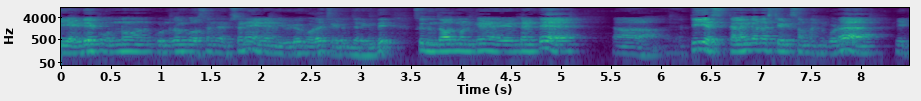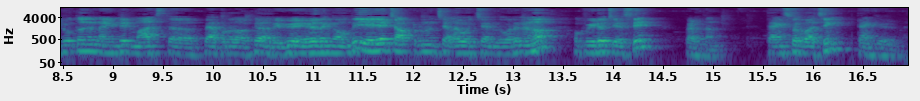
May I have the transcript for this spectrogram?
ఈ ఐడియా ఉన్నాం ఉండడం కోసం చెప్పని నేను ఈ వీడియో కూడా చేయడం జరిగింది. సో దీని తర్వాత మనకి ఏంటంటే టీఎస్ తెలంగాణ స్టేట్ సంబంధించి కూడా ఈ two thousand nineteen March paper ఒక రివ్యూ ఏ విధంగా ఉంది ఏ ఏ చాప్టర్ నుంచి ఎలా వచ్చాయని కూడా నేను ఒక వీడియో చేసి పెడతాను. Thanks for watching. Thank you very much.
